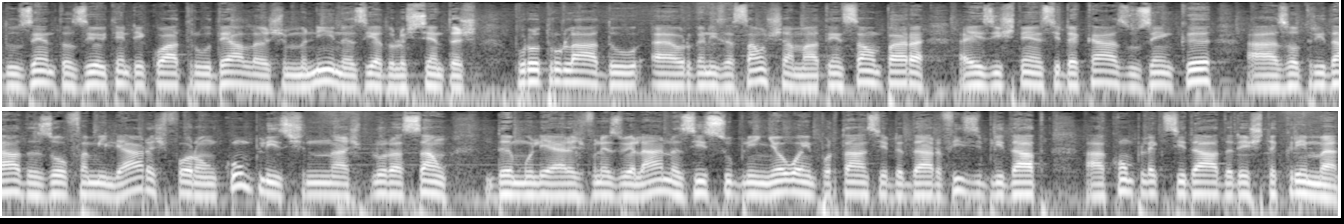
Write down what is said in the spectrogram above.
284 eh, delas meninas e adolescentes. Por outro lado, a organização chama a atenção para a existência de casos em que as autoridades ou familiares foram cúmplices na exploração de mulheres venezuelanas e sublinhou a importância de dar visibilidade à complexidade deste crime.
